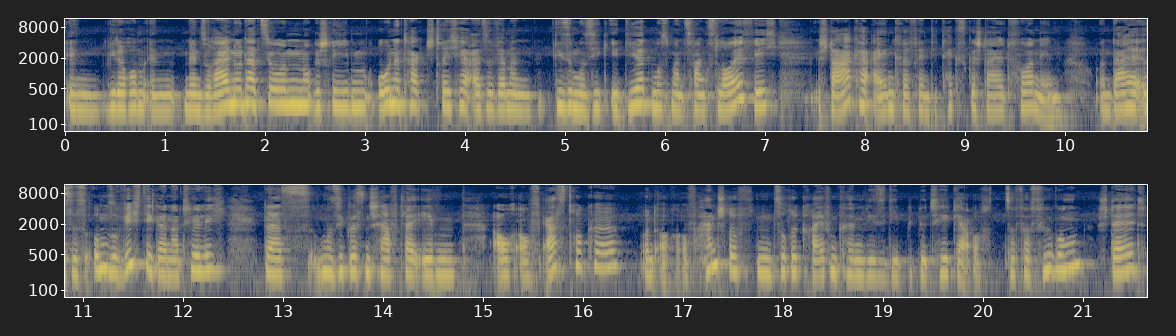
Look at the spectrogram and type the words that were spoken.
in, wiederum in Mensuralnotationen geschrieben, ohne Taktstriche. Also wenn man diese Musik ediert, muss man zwangsläufig starke Eingriffe in die Textgestalt vornehmen. Und daher ist es umso wichtiger natürlich, dass Musikwissenschaftler eben auch auf Erstdrucke und auch auf Handschriften zurückgreifen können, wie sie die Bibliothek ja auch zur Verfügung stellt.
